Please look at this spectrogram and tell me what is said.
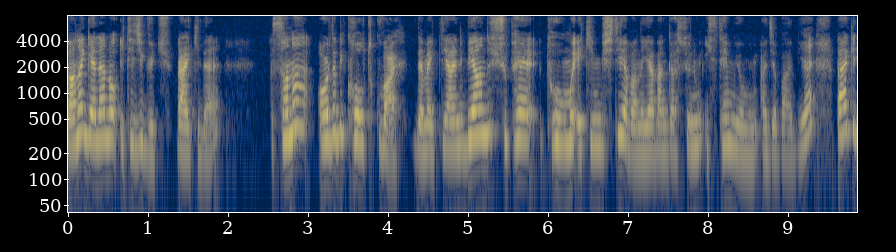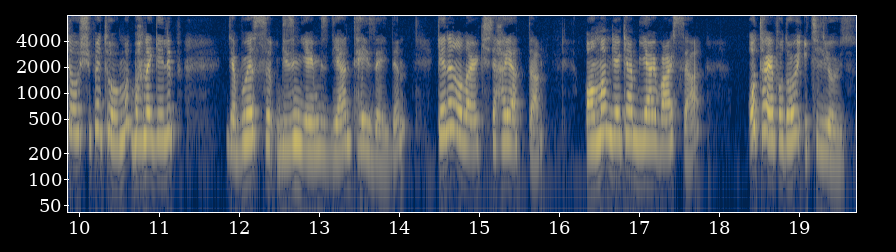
bana gelen o itici güç belki de sana orada bir koltuk var demekti. Yani bir anda şüphe tohumu ekilmişti ya bana ya ben gastronomi istemiyor muyum acaba diye. Belki de o şüphe tohumu bana gelip ya burası bizim yerimiz diyen teyzeydi. Genel olarak işte hayatta olmam gereken bir yer varsa o tarafa doğru itiliyoruz.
